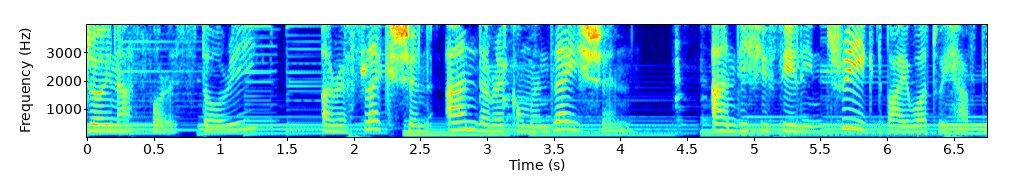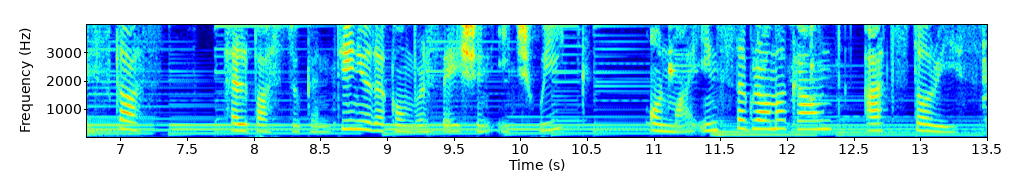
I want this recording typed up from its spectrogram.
Join us for a story, a reflection, and a recommendation. And if you feel intrigued by what we have discussed, help us to continue the conversation each week on my Instagram account at stories.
